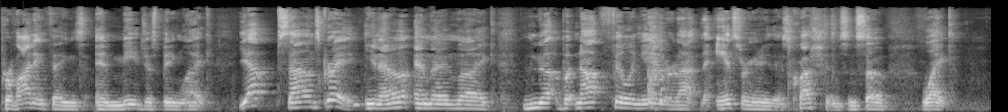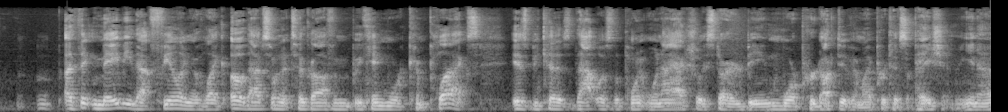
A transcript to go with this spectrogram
providing things and me just being like yep sounds great you know and then like no, but not filling in or not answering any of those questions and so like i think maybe that feeling of like oh that's when it took off and became more complex is because that was the point when I actually started being more productive in my participation, you know?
